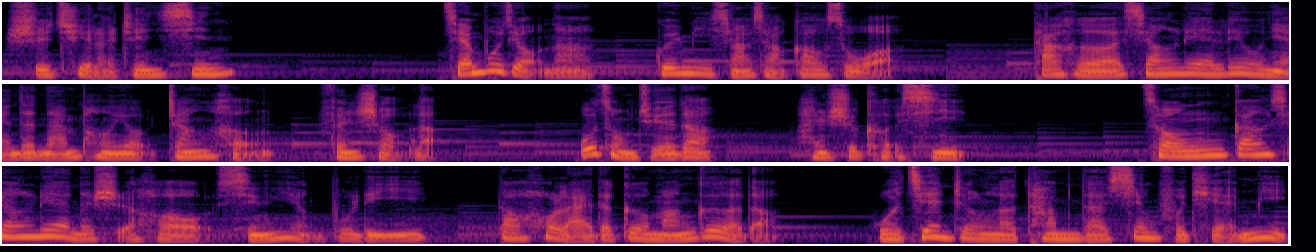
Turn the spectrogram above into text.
失去了真心。前不久呢，闺蜜小小告诉我。她和相恋六年的男朋友张恒分手了，我总觉得很是可惜。从刚相恋的时候形影不离，到后来的各忙各的，我见证了他们的幸福甜蜜，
